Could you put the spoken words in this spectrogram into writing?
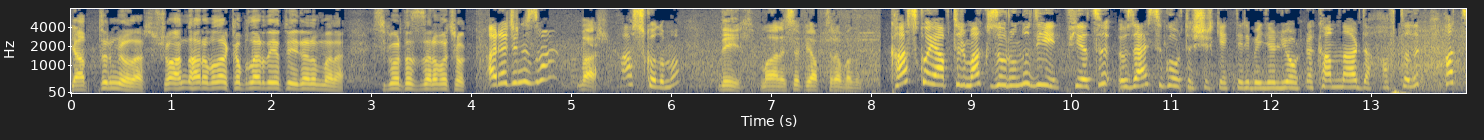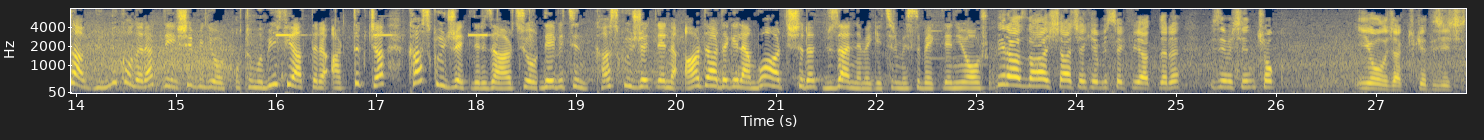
Yaptırmıyorlar. Şu anda arabalar kapılarda yatıyor inanın bana. Sigortasız araba çok. Aracınız var mı? Var. Kaskolu mu? Değil. Maalesef yaptıramadım. Kasko yaptırmak zorunlu değil. Fiyatı özel sigorta şirketleri belirliyor. Rakamlar da haftalık hatta günlük olarak değişebiliyor. Otomobil fiyatları arttıkça kasko ücretleri de artıyor. Devletin kasko ücretlerine ard arda gelen bu artışlara düzenleme getirmesi bekleniyor. Biraz daha aşağı çekebilsek fiyatları bizim için çok iyi olacak tüketici için.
